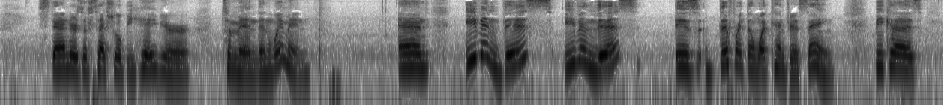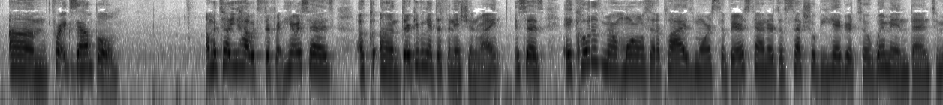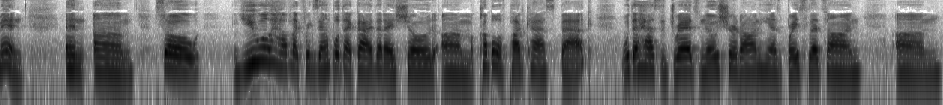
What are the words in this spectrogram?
standards of sexual behavior to men than women. And even this, even this is different than what Kendra is saying. Because, um, for example, I'm to tell you how it's different. Here it says, uh, they're giving a definition, right? It says, a code of morals that applies more severe standards of sexual behavior to women than to men. And um, so you will have, like, for example, that guy that I showed um, a couple of podcasts back with that has the dreads, no shirt on, he has bracelets on. Um,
